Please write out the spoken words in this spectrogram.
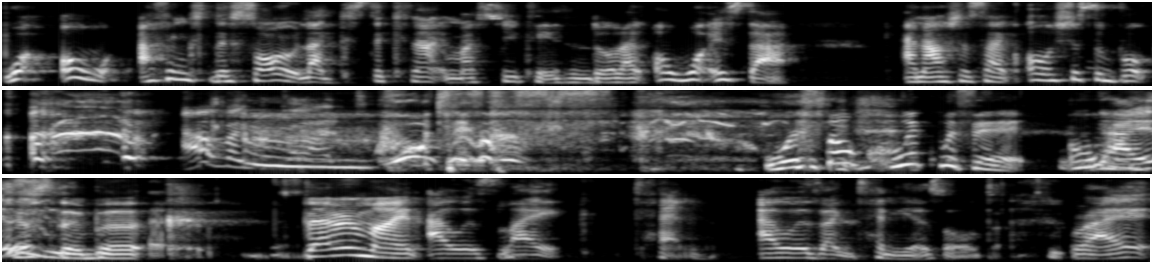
what oh, I think they saw it like sticking out in my suitcase and they're like, Oh, what is that? And I was just like, Oh, it's just a book. oh my god. Oh, We're so quick with it. Oh Guys, just a book. Bear in mind, I was like 10. I was like 10 years old, right?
